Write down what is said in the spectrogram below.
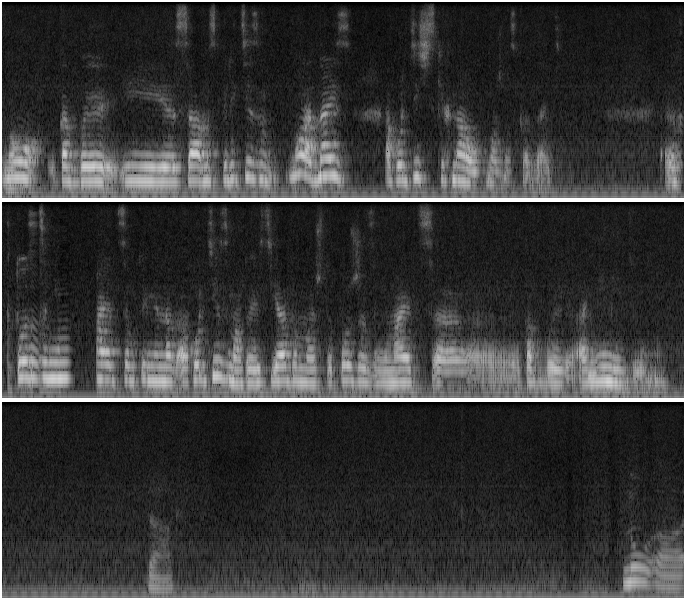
ну как бы и сам спиритизм, ну одна из оккультических наук, можно сказать. Э, кто занимается вот именно оккультизмом, то есть я думаю, что тоже занимается э, как бы они медиумы. Так. Ну, а,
